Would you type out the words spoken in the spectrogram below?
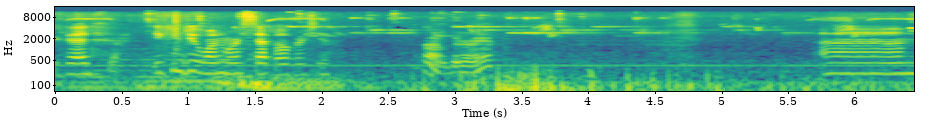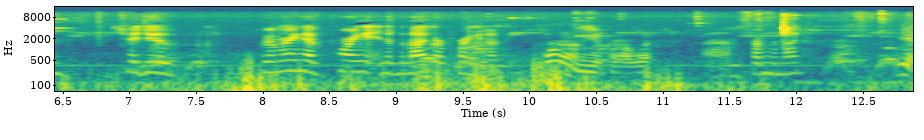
Good. You can do one more step over too. Oh, there I'm good Um, should I do boomerang of pouring it into the mug or pouring it on me? Pour it on you, probably. Um, from the mug? Yeah.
